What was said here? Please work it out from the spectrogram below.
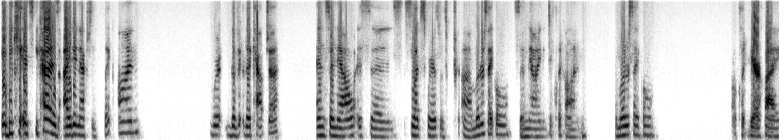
it beca- it's because I didn't actually click on where the the captcha, and so now it says select squares with uh, motorcycle. So now I need to click on the motorcycle. I'll click verify.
